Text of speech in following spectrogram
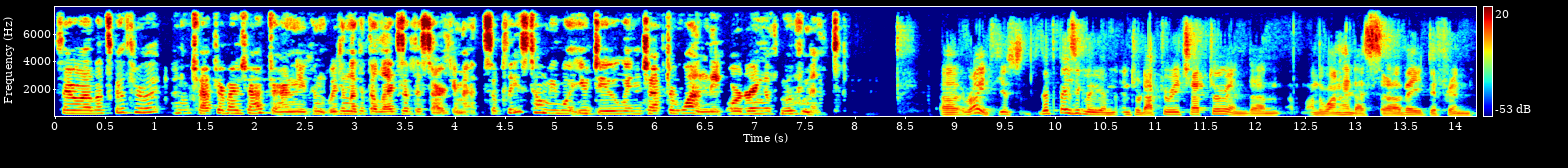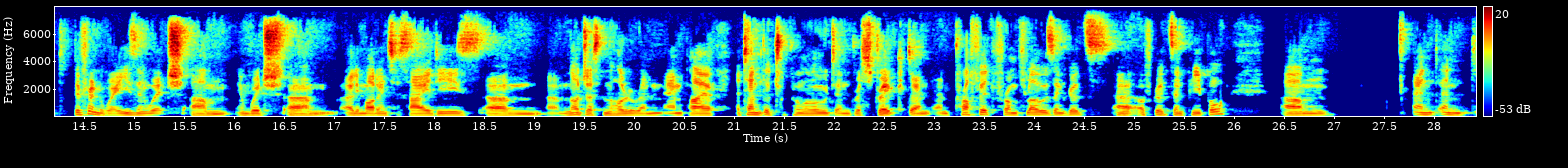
So uh, let's go through it chapter by chapter, and you can we can look at the legs of this argument. So please tell me what you do in chapter one, the ordering of movement. Uh, right. Yes, that's basically an introductory chapter, and um, on the one hand, I survey different different ways in which um, in which um, early modern societies, um, um, not just in the Holy Roman Empire, attempted to promote and restrict and, and profit from flows and goods uh, of goods and people. Um, and and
